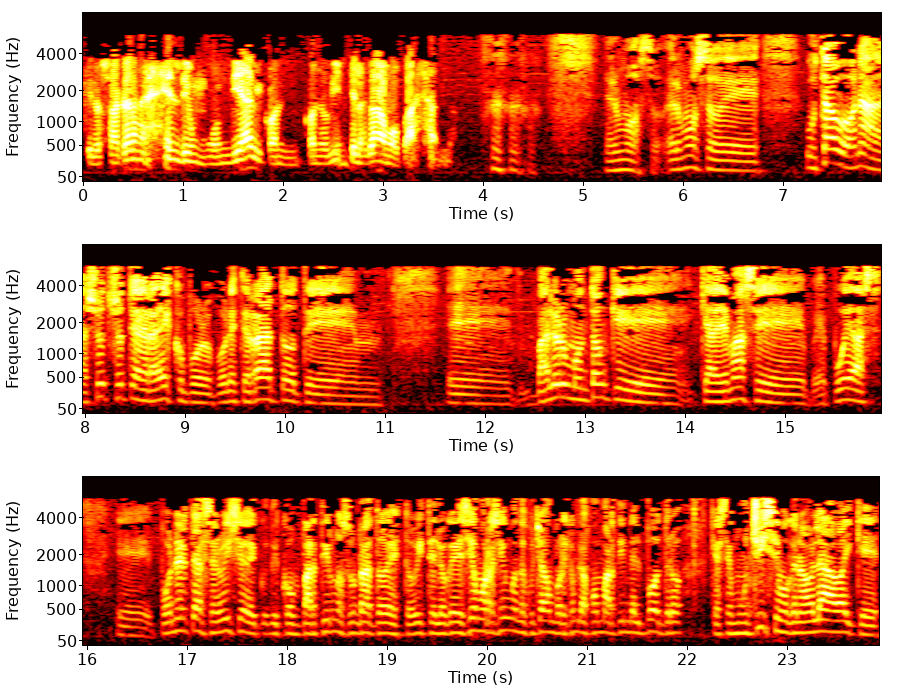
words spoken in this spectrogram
que lo sacaran a él de un mundial con, con lo bien que lo estábamos pasando. Hermoso, hermoso. Eh, Gustavo, nada, yo, yo te agradezco por, por este rato, te eh, valoro un montón que, que además eh, puedas eh, ponerte al servicio de, compartirnos un rato de esto, ¿viste? Lo que decíamos recién cuando escuchábamos, por ejemplo, a Juan Martín del Potro, que hace muchísimo que no hablaba y que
